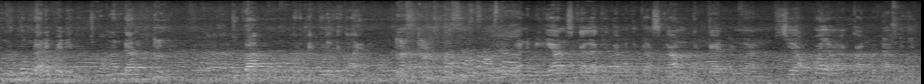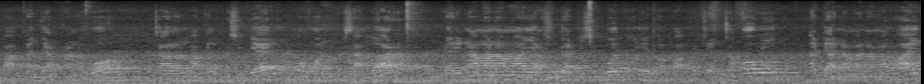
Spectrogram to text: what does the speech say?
pendukung dari PD Perjuangan dan juga politik-politik lain. Dengan demikian sekali lagi kami tegaskan terkait dengan siapa yang akan mendampingi Pak Ganjar Pranowo calon wakil presiden mohon bersabar dari nama-nama yang sudah disebut oleh Bapak Presiden Jokowi ada nama-nama lain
